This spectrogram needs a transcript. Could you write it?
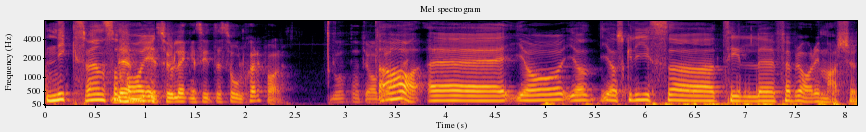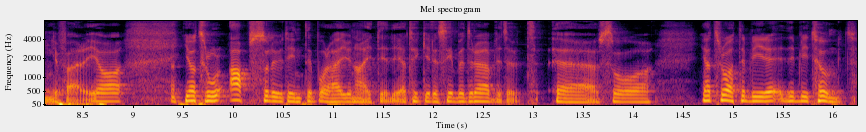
Nick Svensson har ju... Dennis, hur länge sitter Solskär kvar? Låt att jag. Ja, eh, ja jag, jag skulle gissa till eh, februari-mars ungefär. Jag, jag tror absolut inte på det här United. Jag tycker det ser bedrövligt ut. Eh, så jag tror att det blir, det blir tungt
